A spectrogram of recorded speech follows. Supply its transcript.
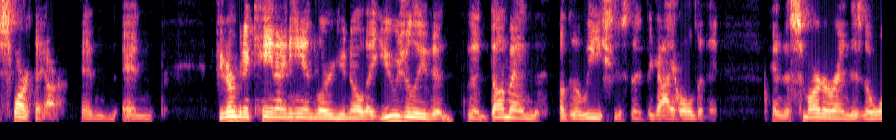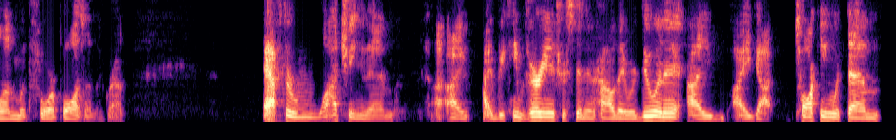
smart they are. And and if you've ever been a canine handler, you know that usually the, the dumb end of the leash is the, the guy holding it, and the smarter end is the one with four paws on the ground after watching them, I, I became very interested in how they were doing it. I, I got talking with them.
